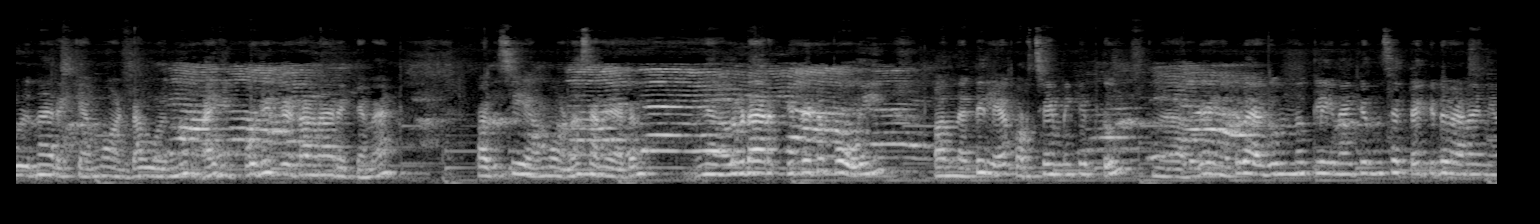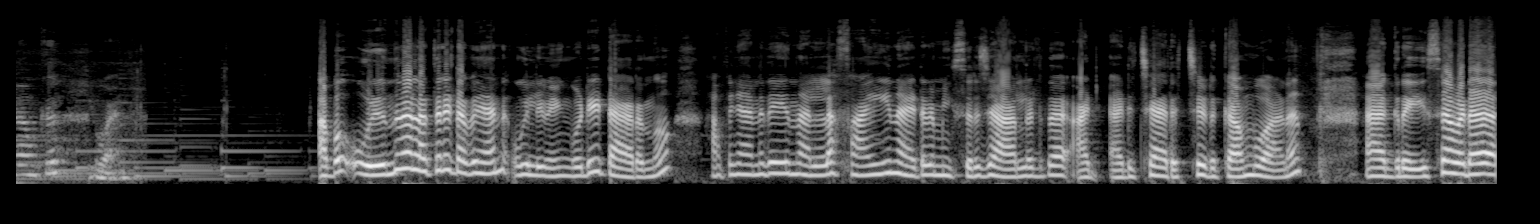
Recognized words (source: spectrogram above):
ഉഴുന്ന് അരയ്ക്കാൻ പോകണ്ട. ഉഴുന്നും അരിപ്പൊടി ഇട്ടിട്ടാണ് അരയ്ക്കണേ. അപ്പൊ അത് ചെയ്യാൻ പോണ് സമയത്തും ഞങ്ങളിവിടെ ഇറക്കിയിട്ടിട്ട് പോയി. വന്നിട്ടില്ല. കുറച്ച് കഴിയുമ്പോഴേക്ക് എത്തും. അത് കഴിഞ്ഞിട്ട് വേഗം ഒന്ന് ക്ലീൻ ആക്കി ഒന്ന് സെറ്റ് ആക്കിയിട്ട് വേണം ഇനി നമുക്ക് പോവാൻ. അപ്പോൾ ഉഴുന്ന് വെള്ളത്തിലിട്ടപ്പോൾ ഞാൻ ഉലുവയും കൂടി ഇട്ടായിരുന്നു. അപ്പോൾ ഞാനിത് നല്ല ഫൈനായിട്ടൊരു മിക്സർ ജാറിലെടുത്ത് അടി- അടിച്ച് അരച്ചെടുക്കാൻ പോവാണ് ഗ്രേസ് അവിടെ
